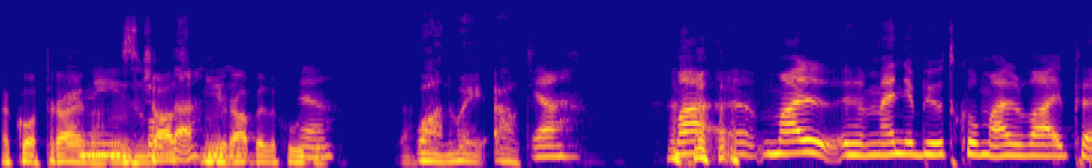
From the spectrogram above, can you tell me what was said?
tako trajna. Ni. Čas ni Mhm. rabel hudi. Ja. One way out. Ja. Ma, eh, mal, eh, meni je bil tako mal vibe,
